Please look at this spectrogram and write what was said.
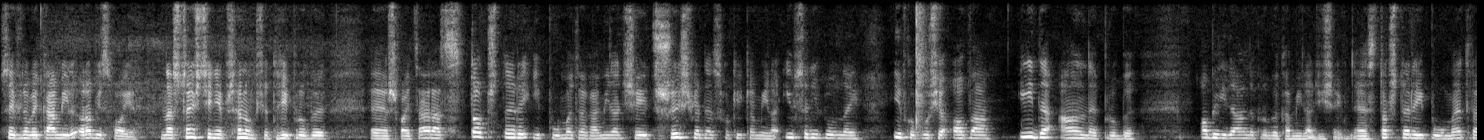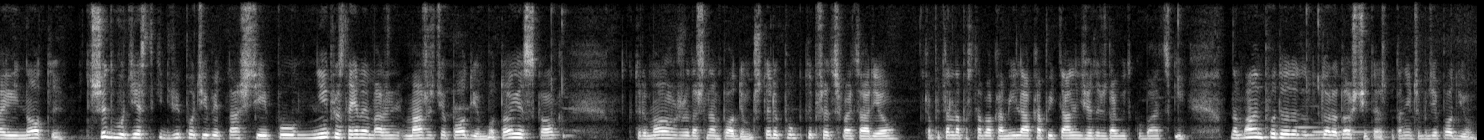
Sejfnowy Kamil robi swoje. Na szczęście nie przeląkł się tej próby e, Szwajcara. 104,5 metra Kamila. Dzisiaj trzy świetne skoki Kamila i w serii próbnej, i w konkursie. Oba idealne próby. Obie idealne próby Kamila dzisiaj. E, 104,5 metra i noty. 3,20, 2 po 19,5. Nie przestajemy marzy- marzyć o podium, bo to jest skok, który może dać nam podium. 4 punkty przed Szwajcarią. Kapitalna postawa Kamila, kapitalnie dzisiaj też Dawid Kubacki. No mamy powód do, do, do radości, teraz pytanie, czy będzie podium.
